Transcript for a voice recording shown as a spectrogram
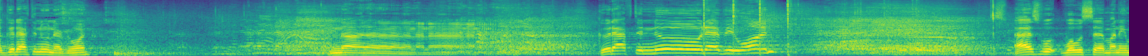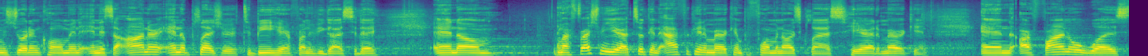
Uh, good afternoon, everyone. No, no, no, no, no, no, no, no. Good afternoon, everyone. As what was said, my name is Jordan Coleman, and it's an honor and a pleasure to be here in front of you guys today. And um, my freshman year, I took an African American performing arts class here at American. And our final was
